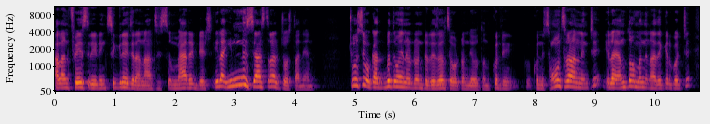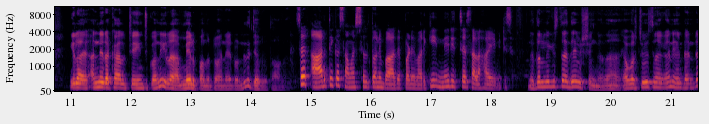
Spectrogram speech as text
అలానే face reading signature analysis marriage dates ఇలా ఇన్ని శాస్త్రాలు చూస్తాను నేను. చూసి ఒక అద్భుతమైనటువంటి రిజల్ట్స్ ఇవ్వటం జరుగుతుంది. కొన్ని కొన్ని సంవత్సరాల నుంచి ఇలా ఎంతోమంది నా దగ్గరికి వచ్చి ఇలా అన్ని రకాలు చేయించుకొని ఇలా మేలు పొందటం అనేటువంటిది జరుగుతూ ఉన్నది. సార్ ఆర్థిక సమస్యలతోని బాధపడే వారికి మీరు ఇచ్చే సలహా ఏమిటి సార్? నిద్ర లెగిస్తే అదే విషయం కదా. ఎవరు చూసినా కానీ ఏంటంటే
